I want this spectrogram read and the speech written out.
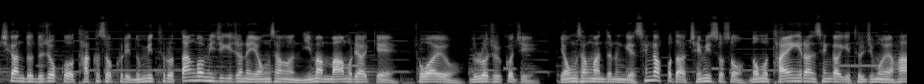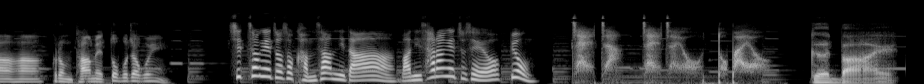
시간도 늦었고 다크서클이 눈 밑으로 땅거미지기 전에 영상은 이만 마무리할게. 좋아요 눌러줄 거지. 영상 만드는 게 생각보다 재밌어서 너무 다행이란 생각이 들지 뭐야 하하하. 그럼 다음에 또 보자고 잉. 시청해줘서 감사합니다. 많이 사랑해주세요. 뿅. 잘 자, 잘 자요. 또 봐요. Goodbye.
